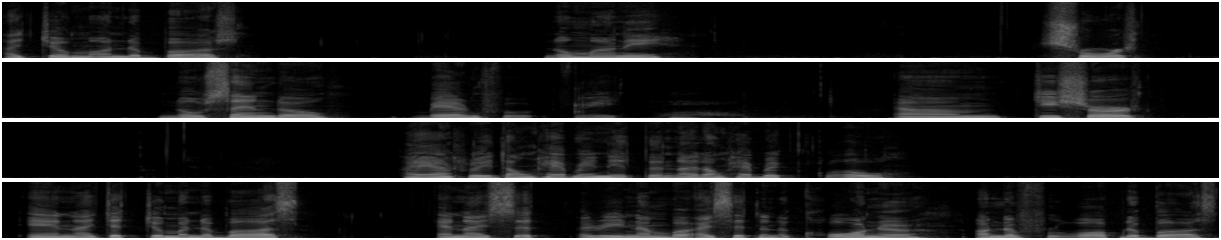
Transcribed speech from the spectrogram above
I jump on the bus. No money, short, no sandal, barefoot feet. Um, t-shirt. I actually don't have anything. I don't have a clothes. And I just jump on the bus, and I sit. I remember I sit in the corner on the floor of the bus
